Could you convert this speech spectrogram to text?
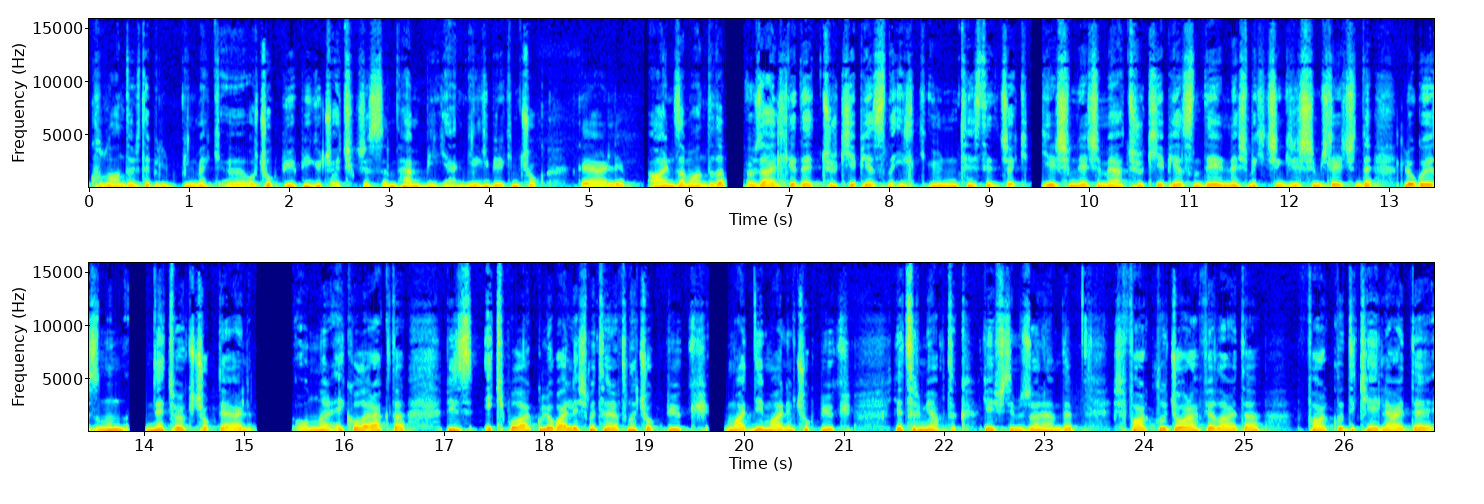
kullandırtabilmek. E, o çok büyük bir güç açıkçası. Hem bir, yani bilgi birikimi çok değerli. Aynı zamanda da özellikle de Türkiye piyasasında ilk ürünü test edecek girişimler için veya Türkiye piyasasını derinleşmek için girişimciler için de logo yazımının network çok değerli. Onlar ek olarak da biz ekip olarak globalleşme tarafına çok büyük maddi manevi çok büyük yatırım yaptık geçtiğimiz dönemde. İşte farklı coğrafyalarda farklı dikeylerde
